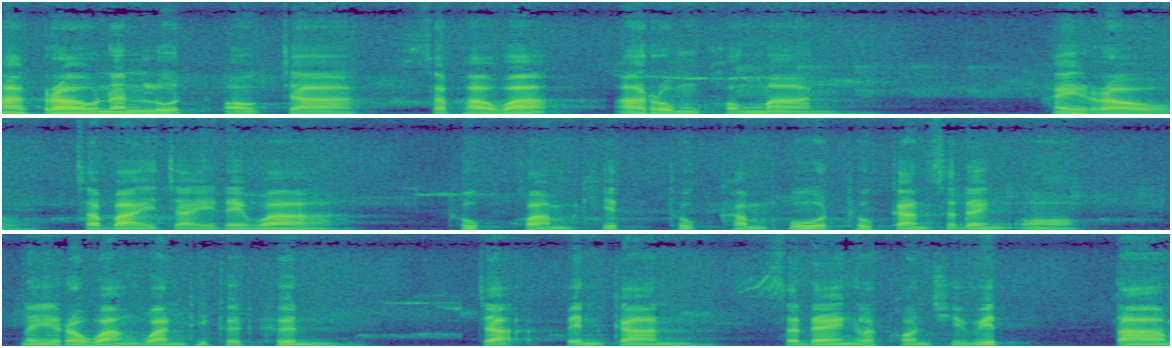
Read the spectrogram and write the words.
หากเรานั้นหลุดออกจากสภาวะอารมณ์ของมารให้เราสบายใจได้ว่า ทุกความคิดทุกคำพูดทุกการแสดงออก ในระหว่างวันที่เกิดขึ้น จะเป็นการแสดงละครชีวิตตาม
